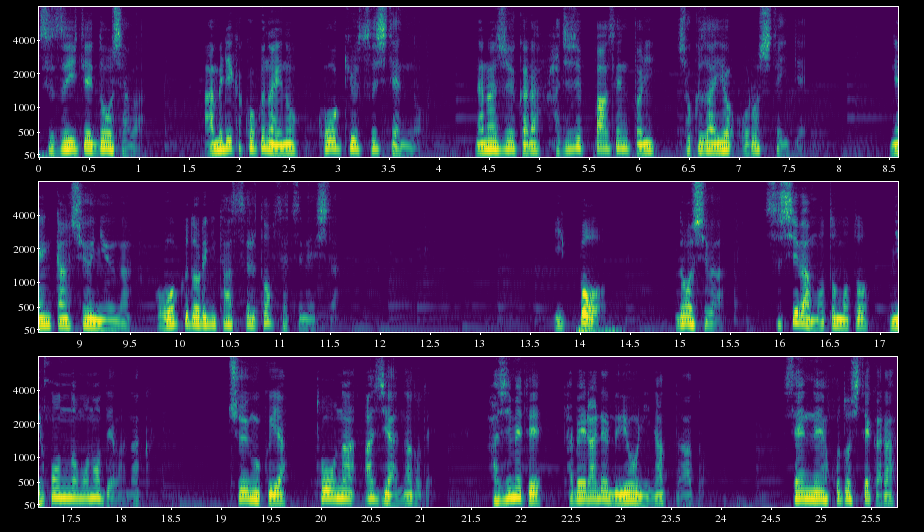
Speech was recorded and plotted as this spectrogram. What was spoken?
続いて同社は、アメリカ国内の高級寿司店の70から80%に食材を卸していて、年間収入が5億ドルに達すると説明した。一方、同氏は寿司はもともと日本のものではなく、中国や東南アジアなどで初めて食べられるようになった後、千年ほどしてから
